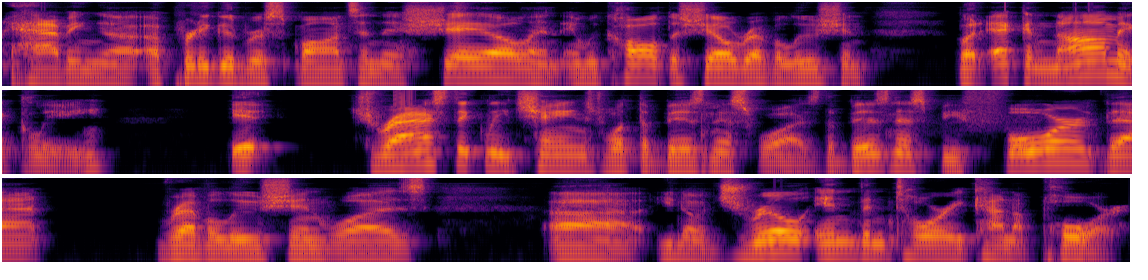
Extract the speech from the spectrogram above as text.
having a, a pretty good response in this shale, and, and we call it the shale revolution. But economically, it drastically changed what the business was. The business before that revolution was, uh, you know, drill inventory kind of poor.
